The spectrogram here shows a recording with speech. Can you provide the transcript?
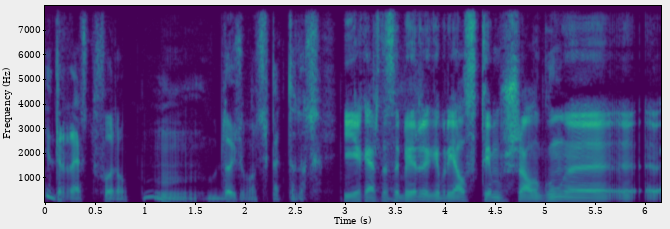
E de resto foram hum, dois bons espectadores. E resta saber, Gabriel, se temos algum uh, uh,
